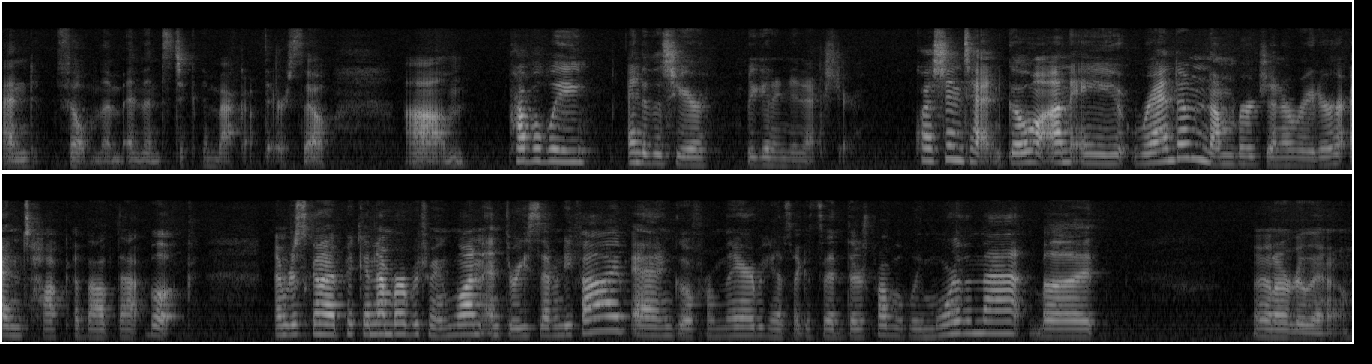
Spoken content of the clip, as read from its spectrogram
and film them and then stick them back up there. So um, probably end of this year, beginning of next year. Question 10. Go on a random number generator and talk about that book. I'm just going to pick a number between 1 and 375 and go from there because like I said, there's probably more than that, but I don't really know.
